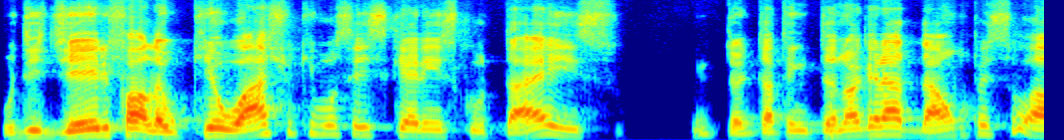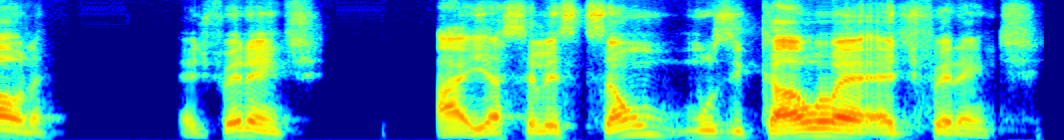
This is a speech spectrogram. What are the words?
O DJ, ele fala, o que eu acho que vocês querem escutar é isso. Então, ele tá tentando agradar um pessoal, né? É diferente. Aí a seleção musical é, é diferente.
